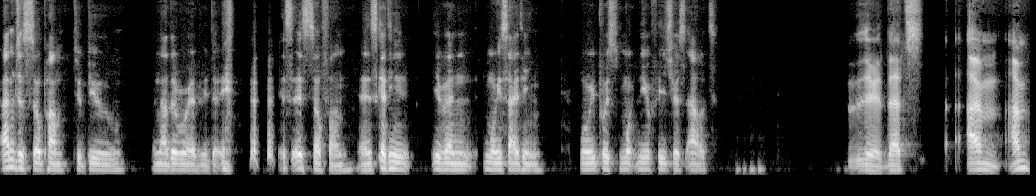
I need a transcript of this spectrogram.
I'm just so pumped to build another world every day. it's it's so fun and it's getting even more exciting when we push more new features out. Dude, that's I'm I'm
